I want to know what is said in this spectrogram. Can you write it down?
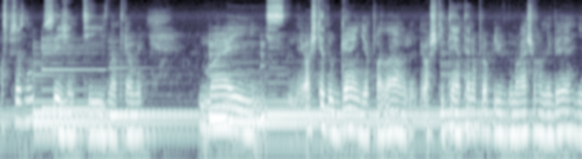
as pessoas não vão ser gentis naturalmente. Mas eu acho que é do Gang a palavra, eu acho que tem até no próprio livro do Marshall Rosenberg,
